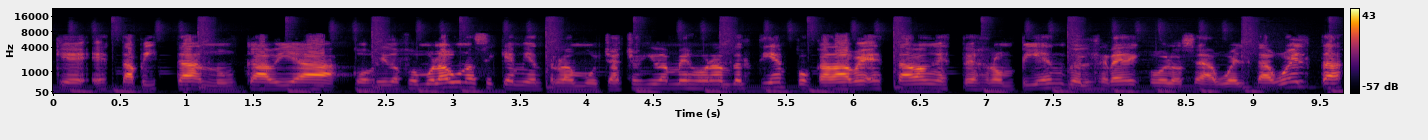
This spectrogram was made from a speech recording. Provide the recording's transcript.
que esta pista nunca había corrido Fórmula 1, así que mientras los muchachos iban mejorando el tiempo, cada vez estaban este, rompiendo el récord, o sea, vuelta a vuelta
